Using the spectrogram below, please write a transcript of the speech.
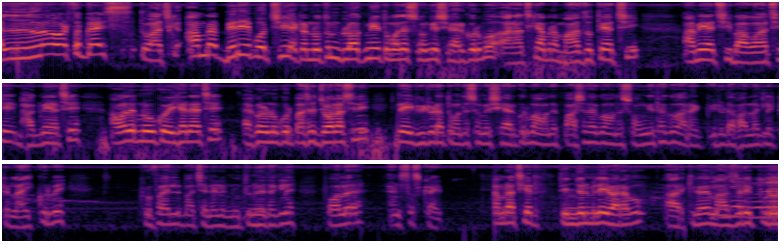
হ্যালো হোয়াটসঅ্যাপ গাইস তো আজকে আমরা বেরিয়ে পড়ছি একটা নতুন ব্লগ নিয়ে তোমাদের সঙ্গে শেয়ার করব। আর আজকে আমরা মাছ ধরতে যাচ্ছি। আমি আছি বাবা আছে ভাগ্নে আছে আমাদের নৌকো এখানে আছে। এখনও নৌকোর পাশে জল আসেনি। তো এই ভিডিওটা তোমাদের সঙ্গে শেয়ার করব। আমাদের পাশে থাকো আমাদের সঙ্গে থাকো। আর এক ভিডিওটা ভালো লাগলে একটা লাইক করবে। প্রোফাইল বা চ্যানেলে নতুন হয়ে থাকলে ফলো অ্যান্ড সাবস্ক্রাইব আমরা আজকের তিনজন মিলেই বাড়াবো। আর কীভাবে মাছ ধরে পুরো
